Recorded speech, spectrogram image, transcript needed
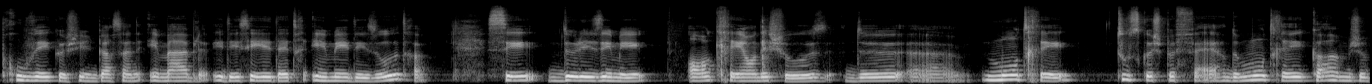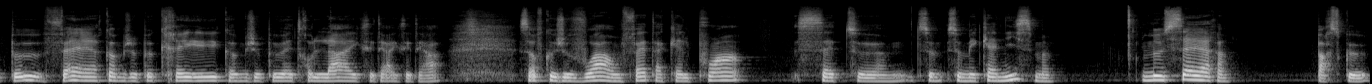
prouver que je suis une personne aimable et d'essayer d'être aimée des autres, c'est de les aimer en créant des choses, de euh, montrer tout ce que je peux faire, de montrer comme je peux faire, comme je peux créer, comme je peux être là, etc. etc. Sauf que je vois en fait à quel point cette, euh, ce, mécanisme me sert parce que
